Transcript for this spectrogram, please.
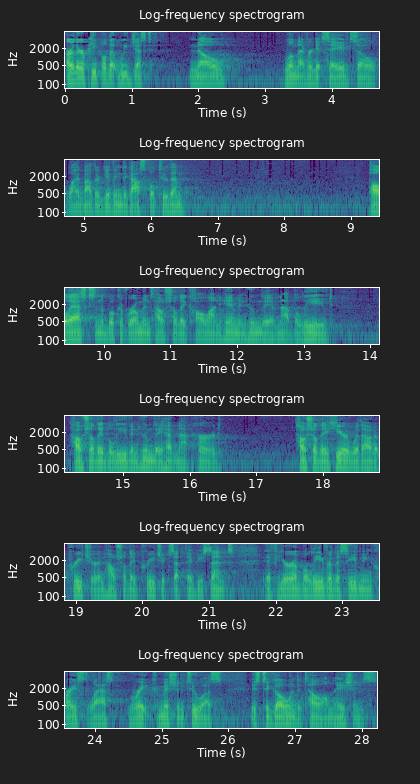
Are there people that we just know will never get saved, so why bother giving the gospel to them? Paul asks in the book of Romans, How shall they call on him in whom they have not believed? How shall they believe in whom they have not heard? How shall they hear without a preacher? And how shall they preach except they be sent? If you're a believer this evening, Christ's last great commission to us is to go and to tell all nations,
